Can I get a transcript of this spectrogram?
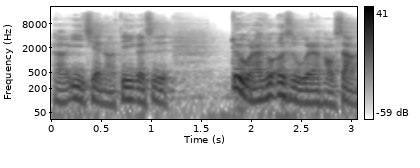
呃意见啊。第一个是对我来说，二十五个人好上，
